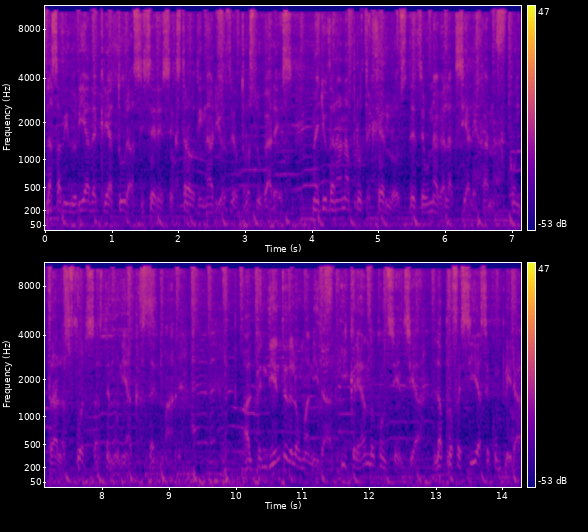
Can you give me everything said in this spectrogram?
La sabiduría de criaturas y seres extraordinarios de otros lugares me ayudarán a protegerlos desde una galaxia lejana contra las fuerzas demoníacas del mal. Al pendiente de la humanidad y creando conciencia, la profecía se cumplirá.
